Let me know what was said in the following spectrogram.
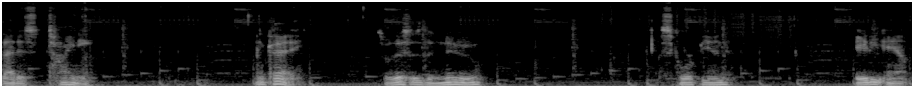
that is tiny. Okay, so this is the new Scorpion 80 amp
